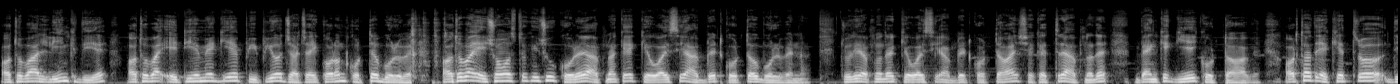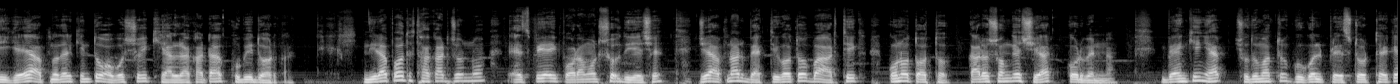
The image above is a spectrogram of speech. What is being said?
অথবা লিংক দিয়ে অথবা এটিএমে গিয়ে পিপিও যাচাইকরণ করতে বলবে। অথবা এই সমস্ত কিছু করে আপনাকে কেওয়াইসি আপডেট করতেও বলবে না। যদি আপনাদের কেওয়াইসি আপডেট করতে হয়, সেক্ষেত্রে আপনাদের ব্যাংকে গিয়েই করতে হবে। অর্থাৎ এক্ষেত্র দিকে আপনাদের কিন্তু অবশ্যই খেয়াল রাখাটা খুবই দরকার। নিরাপদ থাকার জন্য এসবিআই পরামর্শ দিয়েছে যে আপনার ব্যক্তিগত বা আর্থিক কোনো তথ্য কারোর সঙ্গে শেয়ার করবেন না। ব্যাংকিং অ্যাপ শুধুমাত্র গুগল প্লে স্টোর থেকে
